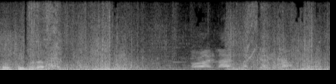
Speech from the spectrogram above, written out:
Whole team with us. All right, lads, let's get it done.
